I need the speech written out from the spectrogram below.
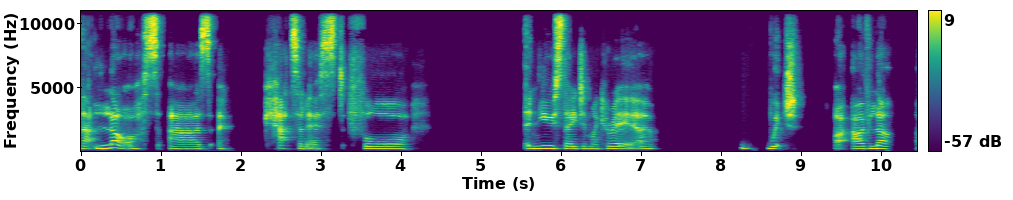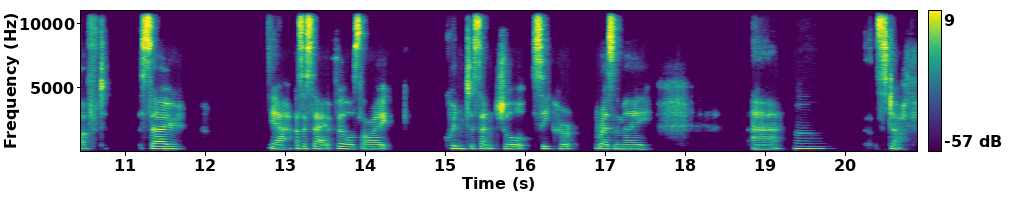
that loss as a catalyst for a new stage in my career, which I, I've loved. So, yeah, as I say, it feels like quintessential secret resume uh, mm. stuff.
